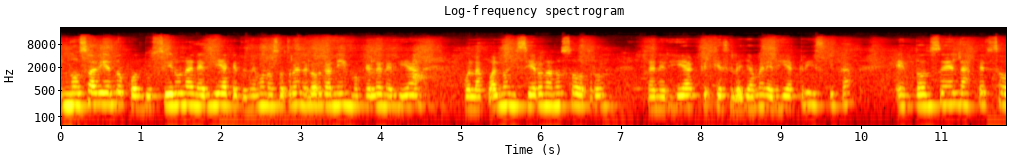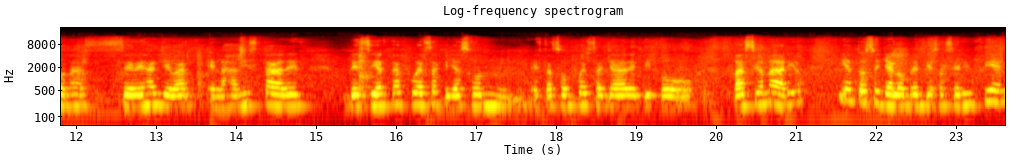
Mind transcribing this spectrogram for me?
no sabiendo conducir una energía que tenemos nosotros en el organismo, que es la energía con la cual nos hicieron a nosotros, la energía que, se le llama energía crística, entonces las personas se dejan llevar en las amistades de ciertas fuerzas que ya son, estas son fuerzas ya de tipo pasionario, y entonces ya el hombre empieza a ser infiel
